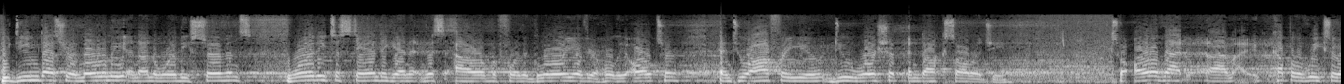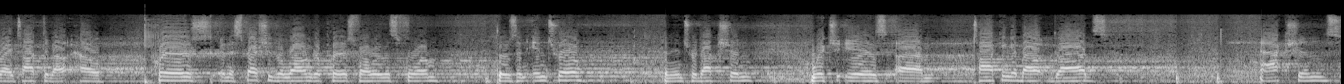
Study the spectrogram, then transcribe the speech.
who deemed us your lowly and unworthy servants, worthy to stand again at this hour before the glory of your holy altar, and to offer you due worship and doxology. So, all of that, um, a couple of weeks ago, I talked about how prayers, and especially the longer prayers, follow this form. There's an intro, an introduction, which is um, talking about God's actions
